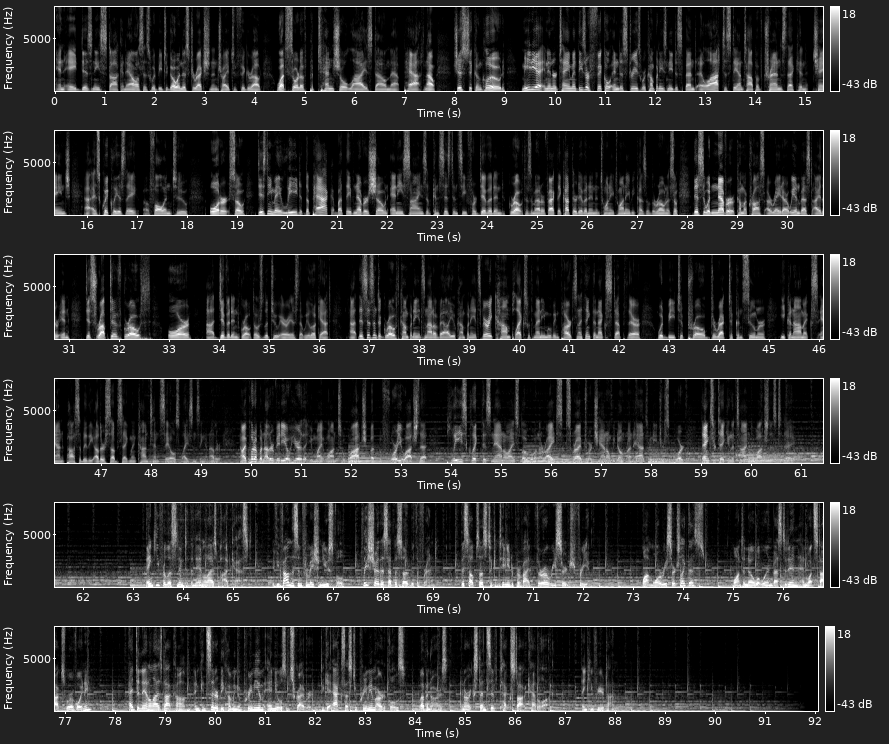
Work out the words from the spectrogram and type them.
in a Disney stock analysis would be to go in this direction and try to figure out what sort of potential lies down that path. Now, just to conclude, media and entertainment, these are fickle industries where companies need to spend a lot to stay on top of trends that can change uh, as quickly as they uh, fall into order. So Disney may lead the pack, but they've never shown any signs of consistency for dividend growth. As a matter of fact, they cut their dividend in 2020 because of the Rona. So this would never come across our radar. We invest either in disruptive growth or uh, dividend growth. Those are the two areas that we look at. Uh, this isn't a growth company, it's not a value company. It's very complex with many moving parts, and I think the next step there would be to probe direct to consumer economics and possibly the other subsegment content sales, licensing, and other. Now, I put up another video here that you might want to watch, but before you watch that, please click this Nanalyze logo on the right, subscribe to our channel. We don't run ads, we need your support. Thanks for taking the time to watch this today. Thank you for listening to the Nanalyze podcast. If you found this information useful, please share this episode with a friend. This helps us to continue to provide thorough research for you. Want more research like this? Want to know what we're invested in and what stocks we're avoiding? Head to nanalyze.com and consider becoming a premium annual subscriber to get access to premium articles, webinars, and our extensive tech stock catalog. Thank you for your time.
